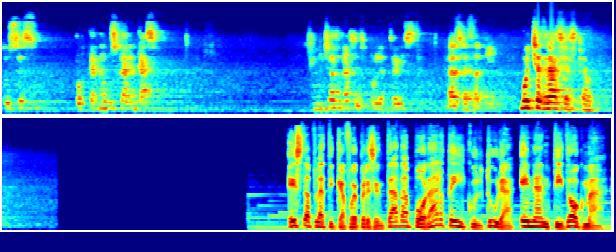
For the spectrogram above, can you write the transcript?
entonces, ¿por qué no buscar en casa? Muchas gracias por la entrevista. Gracias a ti. Muchas gracias, Clau. Esta plática fue presentada por Arte y Cultura en Antidogma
